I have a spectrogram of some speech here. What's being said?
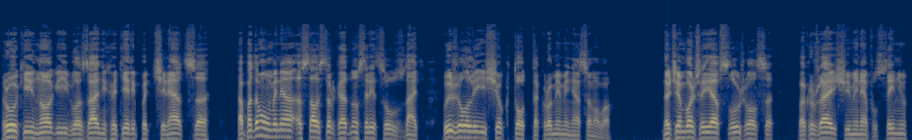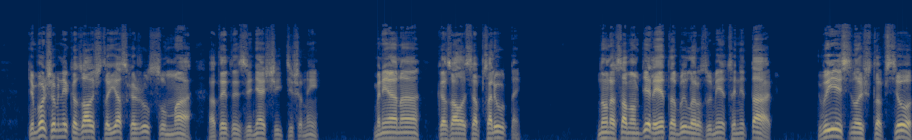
Руки, ноги и глаза не хотели подчиняться, а потому у меня осталось только одно средство узнать, выжил ли еще кто-то, кроме меня самого. Но чем больше я вслушивался в окружающую меня пустыню, тем больше мне казалось, что я схожу с ума от этой звенящей тишины. Мне она казалась абсолютной. Но на самом деле это было, разумеется, не так. Выяснилось, что все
